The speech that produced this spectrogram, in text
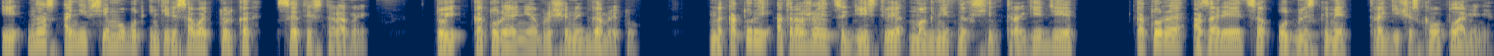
И нас они все могут интересовать только с этой стороны, той, которой они обращены к Гамлету, на которой отражается действие магнитных сил трагедии, которая озаряется отблесками трагического пламени.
